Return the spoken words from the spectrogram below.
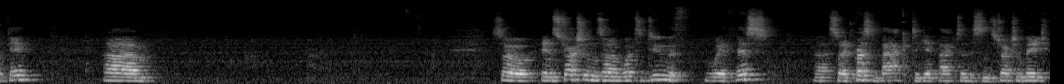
Okay. Um, so instructions on what to do with, with this. Uh, so I pressed back to get back to this instruction page.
